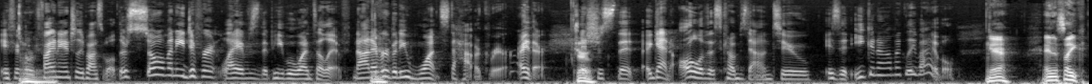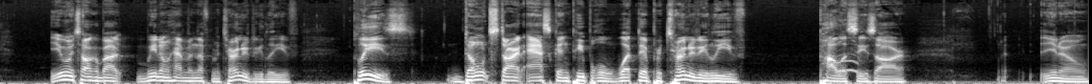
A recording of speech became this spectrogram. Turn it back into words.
if it were financially possible. There's so many different lives that people want to live. Not everybody wants to have a career either. True. It's just that again, all of this comes down to is it economically viable? Yeah. And it's like you want to talk about we don't have enough maternity leave. Please don't start asking people what their paternity leave policies are. You know,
